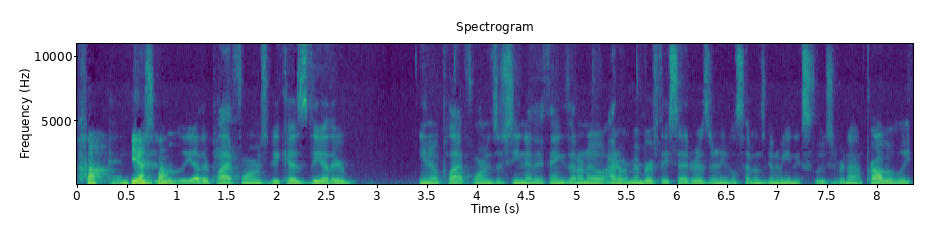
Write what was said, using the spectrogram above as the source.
Huh. and Yeah. presumably other platforms because the other, you know, platforms have seen other things. I don't know. I don't remember if they said Resident Evil Seven is going to be an exclusive or not. Probably,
